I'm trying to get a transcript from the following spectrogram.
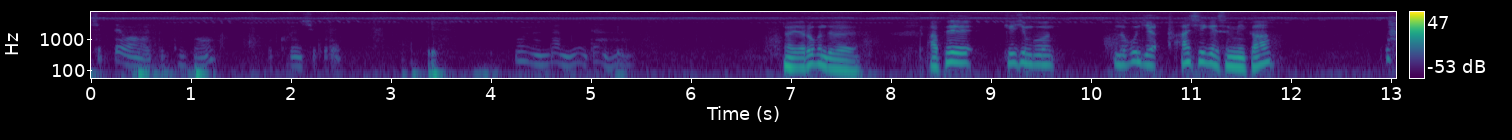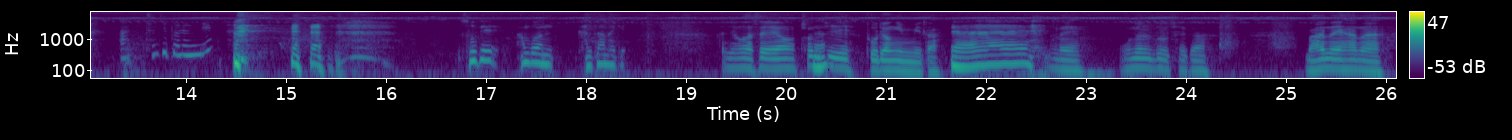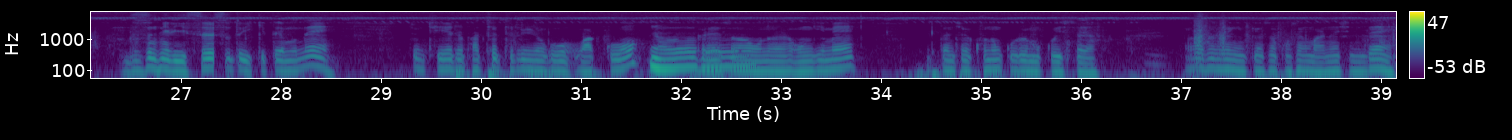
10대 왕을 뜻해서 그런 식으로 묶는답니다. 네, 여러분들 앞에 계신 분 누군지 아시겠습니까? 아, 천지도령님? 소개 한번 간단하게 안녕하세요. 천지 도령입니다. 야, 네. 오늘도 제가 만에 하나 무슨 일이 있을 수도 있기 때문에 좀 뒤에를 받쳐 드리려고 왔고, 오. 그래서 오늘 온 김에 일단 제가 군홍골을 묶고 있어요. 양아 선생님께서 고생 많으신데,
